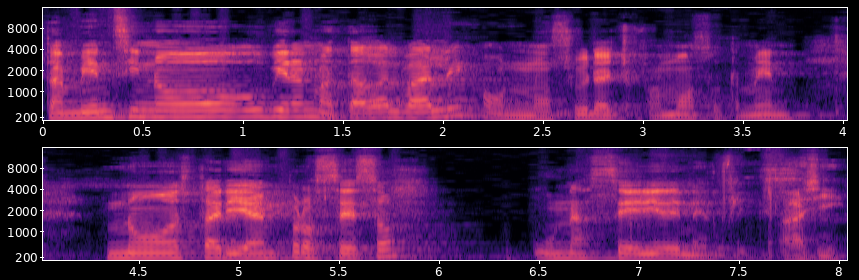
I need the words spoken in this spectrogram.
También si no hubieran matado al Vale, o no se hubiera hecho famoso también, no estaría en proceso una serie de Netflix. Ah, sí.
